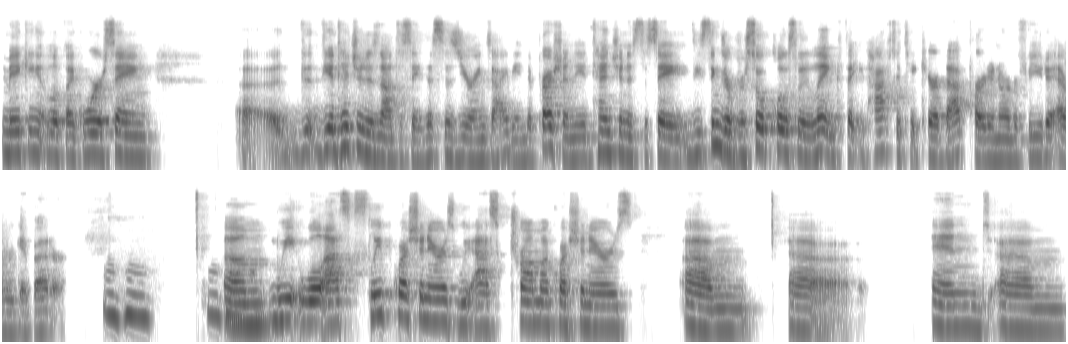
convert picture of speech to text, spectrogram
making it look like we're saying, uh, the, the, intention is not to say this is your anxiety and depression. The intention is to say these things are so closely linked that you have to take care of that part in order for you to ever get better. Mm-hmm. Mm-hmm. Um, we will ask sleep questionnaires, we ask trauma questionnaires, um, uh, and um,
